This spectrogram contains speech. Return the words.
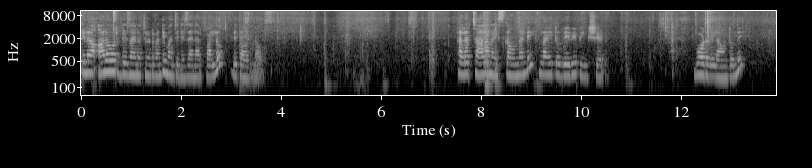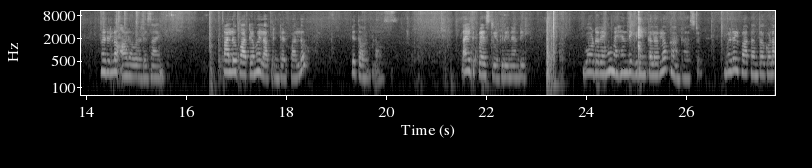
ఇలా ఆల్ ఓవర్ డిజైన్ వచ్చినటువంటి మంచి డిజైనర్ పళ్ళు వితౌట్ బ్లౌజ్. కలర్ చాలా నైస్గా ఉందండి. Light baby pink shade. Border ఇలా ఉంటుంది. మిడిల్లో ఆల్ ఓవర్ డిజైన్. పళ్ళు పార్ట్ ఏమో ఇలా ప్రింటెడ్ పళ్ళు without blouse. Light pastel green అండి. బోర్డర్ ఏమో మెహందీ గ్రీన్ కలర్లో కాంట్రాస్ట్ మిడిల్ పార్ట్ అంతా కూడా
